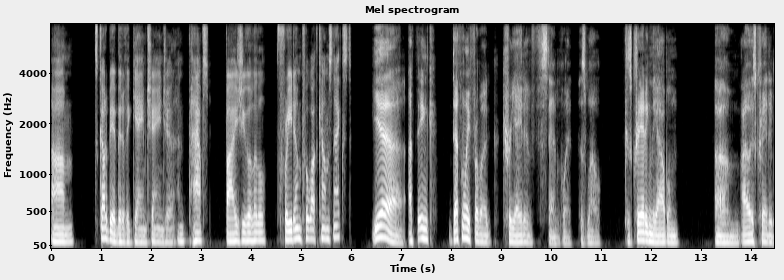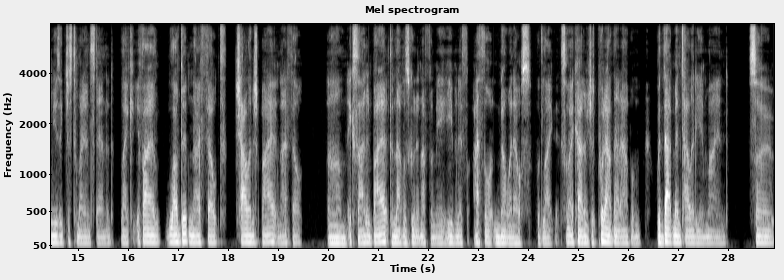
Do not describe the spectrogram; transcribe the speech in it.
um, it's got to be a bit of a game changer, and perhaps buys you a little freedom for what comes next. Yeah, I think definitely from a creative standpoint as well. Because creating the album, um, I always created music just to my own standard. Like if I loved it and I felt challenged by it and I felt um, excited by it, then that was good enough for me, even if I thought no one else would like it. So I kind of just put out that album with that mentality in mind. So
